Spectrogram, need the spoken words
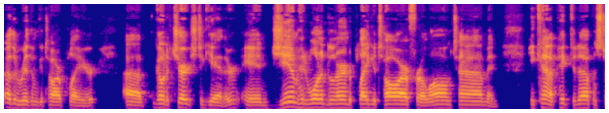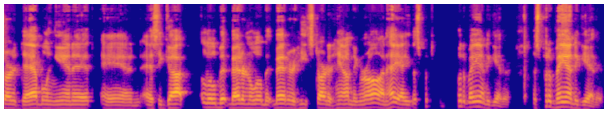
other rhythm guitar player, uh, go to church together. And Jim had wanted to learn to play guitar for a long time, and he kind of picked it up and started dabbling in it. And as he got a little bit better and a little bit better, he started hounding Ron, "Hey, hey let's put put a band together. Let's put a band together."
